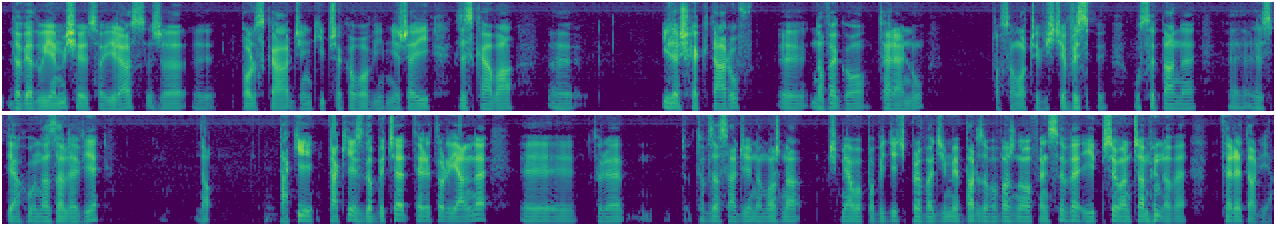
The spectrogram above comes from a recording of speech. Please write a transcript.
dowiadujemy się co i raz, że y, Polska dzięki przekołowi Mierzei zyskała y, ileś hektarów y, nowego terenu. To są oczywiście wyspy usypane z piachu na zalewie. No, takie, takie zdobycze terytorialne, które to w zasadzie no, można śmiało powiedzieć, prowadzimy bardzo poważną ofensywę i przyłączamy nowe terytoria.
